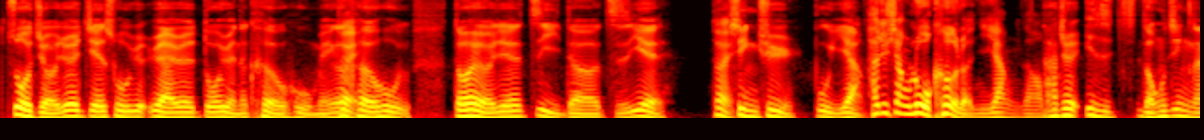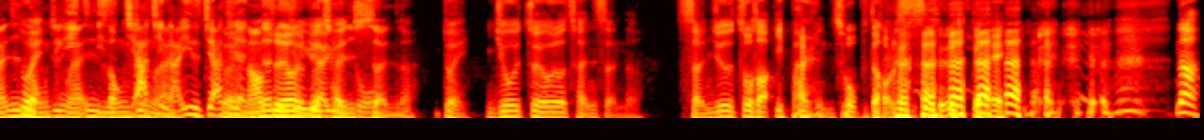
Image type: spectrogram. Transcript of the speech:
做久了就会接触越越来越多元的客户，每个客户都会有一些自己的职业对兴趣不一样，他就像洛克人一样，你知道吗？他就一直融进来，一直融进来，一一直融加进来，一直加进对，来，然后最后你就。成神了。对你就会最后就成神了。神就是做到一般人做不到的事。对，那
